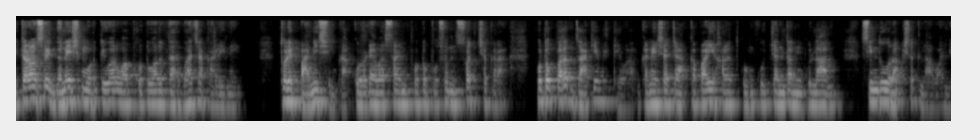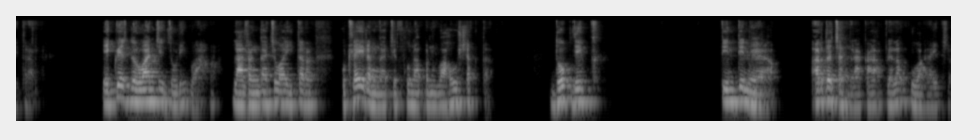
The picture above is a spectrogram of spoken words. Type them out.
मित्रांनो श्री गणेश मूर्तीवर वा फोटोवर दर्भाच्या काळीने थोडे पाणी शिंपडा कोरड्या वस्त्राने फोटो पुसून स्वच्छ करा. फोटो परत जागेवर ठेवा. गणेशाच्या कपाळी हळद कुंकू चंदन गुलाल सिंदूर अक्षत लावा मित्रांनो. एकवीस दुर्वांची जोडी वाहा. लाल रंगाचे वा इतर कुठल्याही रंगाचे फूल आपण वाहू शकता. धूप दीप तीन तीन वेळा. अर्धचंद्राकाळ आपल्याला उभारायचं.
